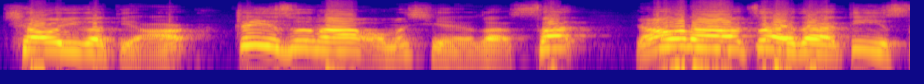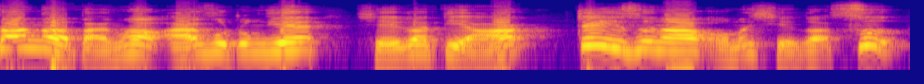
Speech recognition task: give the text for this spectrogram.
敲一个点儿，这次呢我们写个三，然后呢再在第三个百分号 f 中间写一个点儿，这一次呢我们写个四。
